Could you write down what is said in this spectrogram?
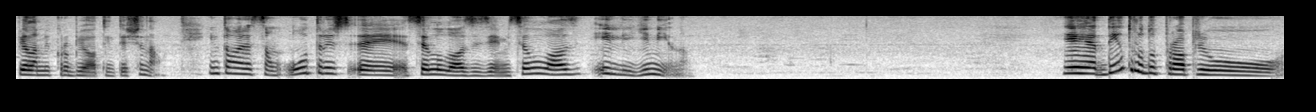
pela microbiota intestinal. Então, elas são outras é, celuloses e hemicelulose e lignina. É, dentro do próprio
